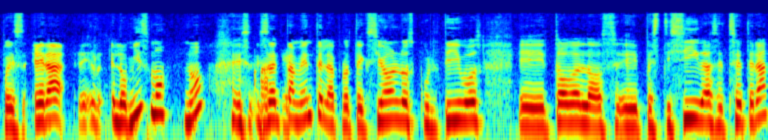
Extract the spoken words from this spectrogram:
pues era eh, lo mismo, ¿no? Exactamente, la protección, los cultivos, eh, todos los eh, pesticidas, etcétera,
